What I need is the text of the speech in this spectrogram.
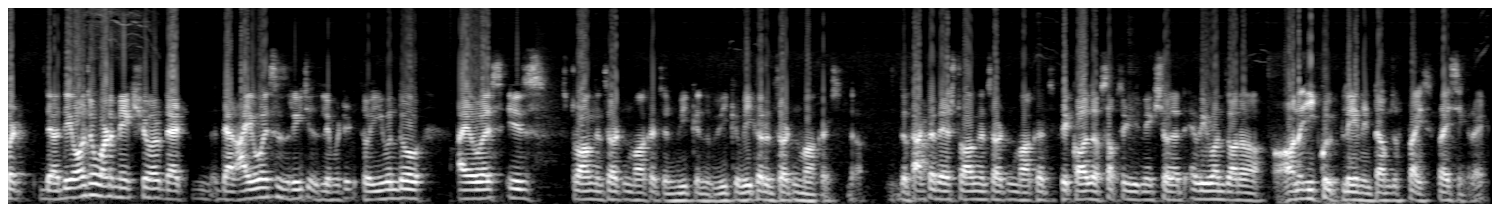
But they, they also want to make sure that that iOS's reach is limited. So even though iOS is strong in certain markets and weak in weaker weaker in certain markets. The, the fact that they're strong in certain markets because of subsidies makes sure that everyone's on a on an equal plane in terms of price pricing, right?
